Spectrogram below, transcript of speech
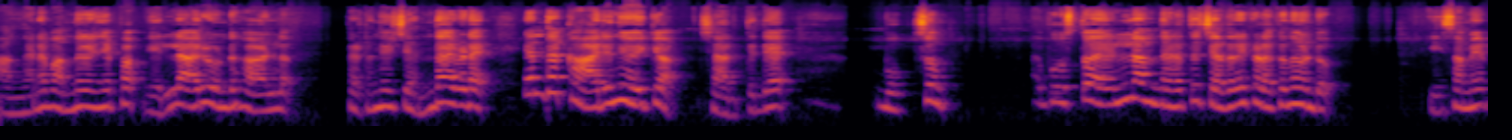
അങ്ങനെ വന്നു കഴിഞ്ഞപ്പം എല്ലാവരും ഉണ്ട് ഹാളിൽ. പെട്ടെന്ന് ചോദിച്ചു എന്താ ഇവിടെ? എന്താ കാര്യം എന്ന് ചോദിക്കുക ശരത്തിന്റെ ബുക്സും പുസ്തകം എല്ലാം നിലത്ത് ചെതറി കിടക്കുന്ന കണ്ടു. ഈ സമയം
